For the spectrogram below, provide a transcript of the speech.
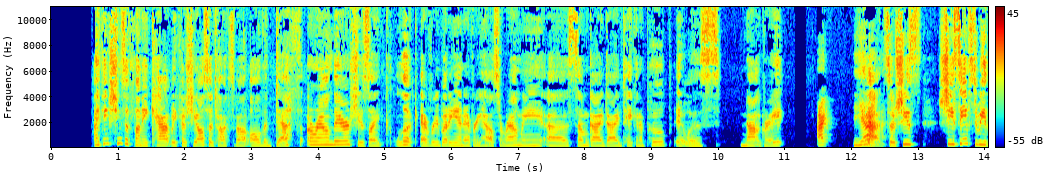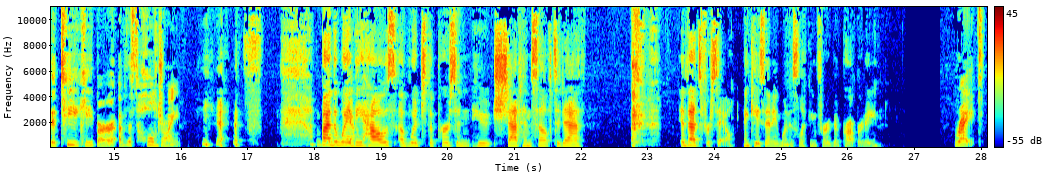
i think she's a funny cat because she also talks about all the death around there she's like look everybody in every house around me uh some guy died taking a poop it was not great I, Yeah. so she's she seems to be the tea keeper of this whole joint Yes. By the way, Yeah. the house of which the person who shot himself to death that's for sale in case anyone is looking for a good property. Right.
